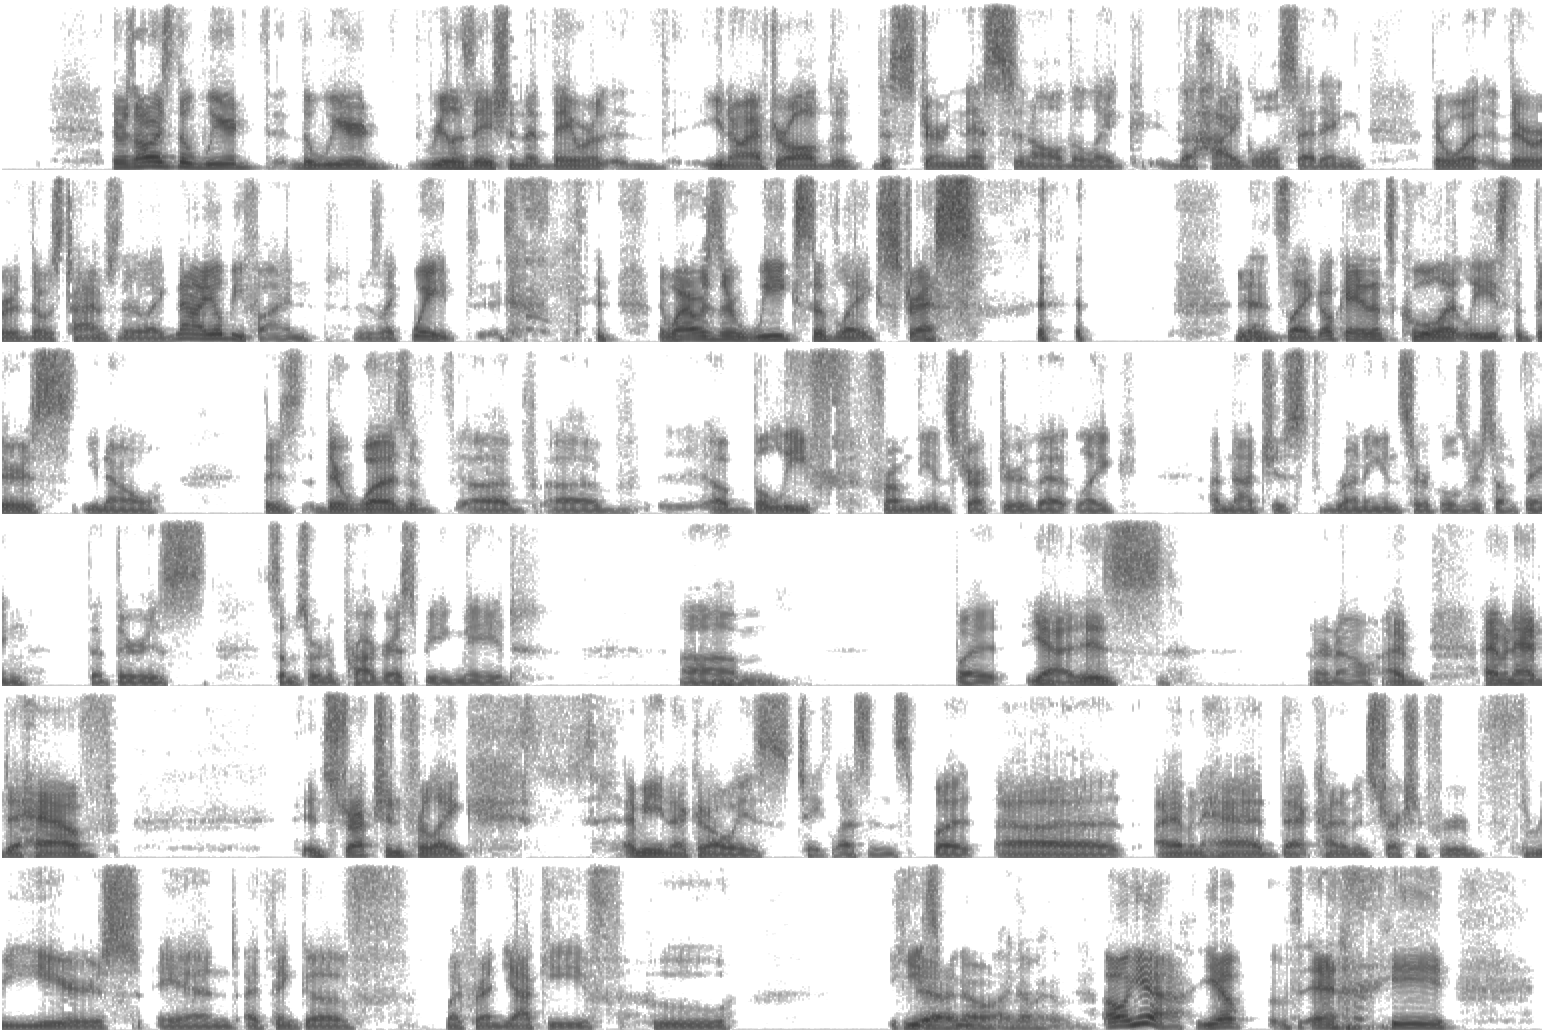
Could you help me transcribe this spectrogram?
there was always the weird the weird realization that they were you know after all the the sternness and all the like the high goal setting there was there were those times they're like, "Nah, you'll be fine." It was like, "Wait, why was there weeks of like stress?" yeah. It's like, okay, that's cool. At least that there's you know, there's there was a, a a, a belief from the instructor that like I'm not just running in circles or something. That there is some sort of progress being made. Um, mm. but yeah, it is I don't know. I've I haven't had to have instruction for like I mean, I could always take lessons, but uh, I haven't had that kind of instruction for three years. And I think of my friend Yakiv, who he's yeah, I know, I know him. Oh yeah, yep. And he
